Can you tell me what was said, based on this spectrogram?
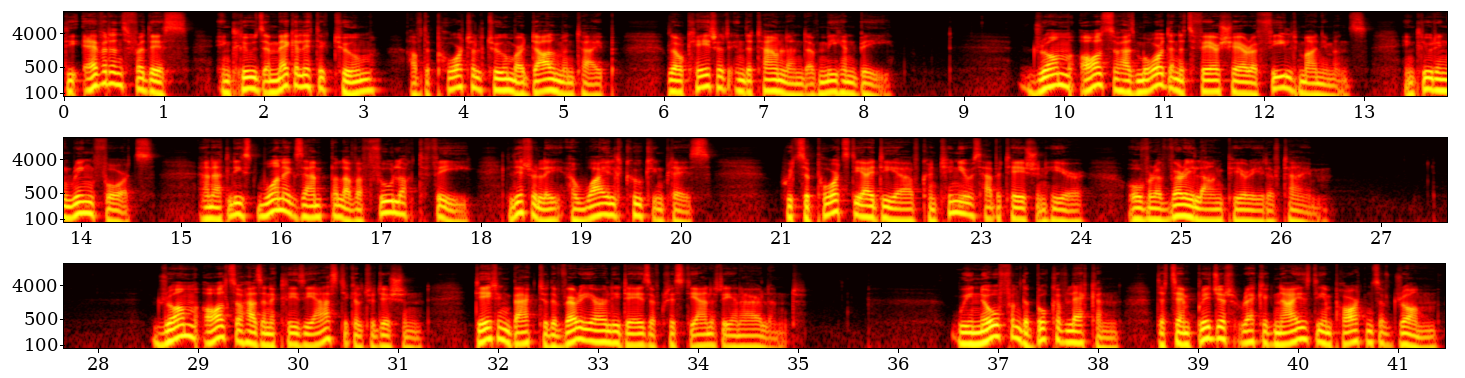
The evidence for this includes a megalithic tomb of the portal tomb or dolmen type located in the townland of Meehanbee. Drum also has more than its fair share of field monuments, including ring forts, and at least one example of a Fulacht Fia, literally a wild cooking place, which supports the idea of continuous habitation here over a very long period of time. Drum also has an ecclesiastical tradition dating back to the very early days of Christianity in Ireland. We know from the Book of Lecan that St. Bridget recognised the importance of Drum,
